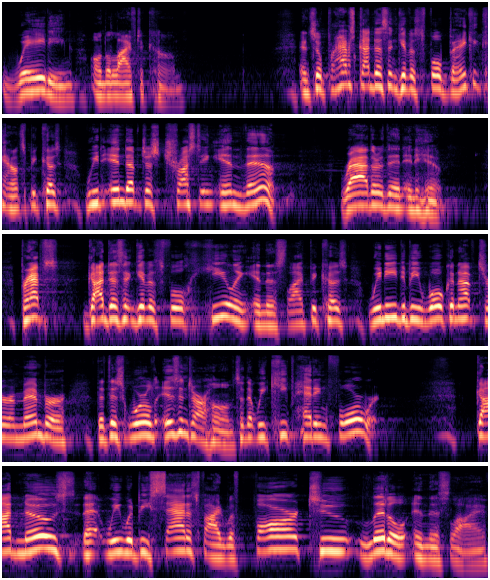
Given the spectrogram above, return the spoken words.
waiting on the life to come. And so perhaps God doesn't give us full bank accounts because we'd end up just trusting in them rather than in Him. Perhaps God doesn't give us full healing in this life because we need to be woken up to remember that this world isn't our home so that we keep heading forward. God knows that we would be satisfied with far too little in this life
